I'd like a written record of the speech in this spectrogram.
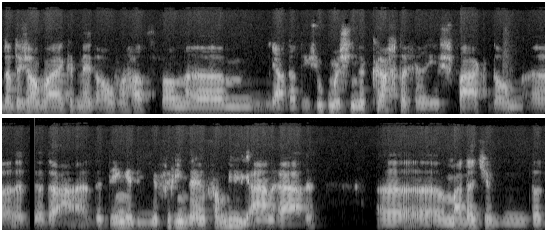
dat is ook waar ik het net over had, van, um, ja, dat die zoekmachine krachtiger is vaak dan uh, de, de, de, dingen die je vrienden en familie aanraden. Uh, maar dat, je, dat,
